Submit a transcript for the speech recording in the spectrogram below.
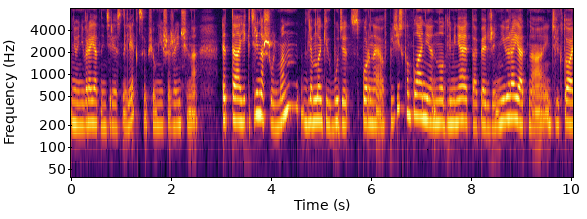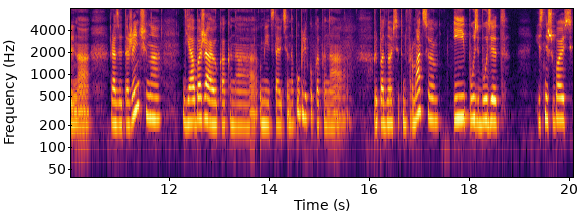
У нее невероятно интересные лекции, вообще умнейшая женщина. Это Екатерина Шульман. Для многих будет спорная в политическом плане, но для меня это, опять же, невероятно интеллектуально развитая женщина. Я обожаю, как она умеет ставить себя на публику, как она преподносит информацию. И пусть будет, если не ошибаюсь,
